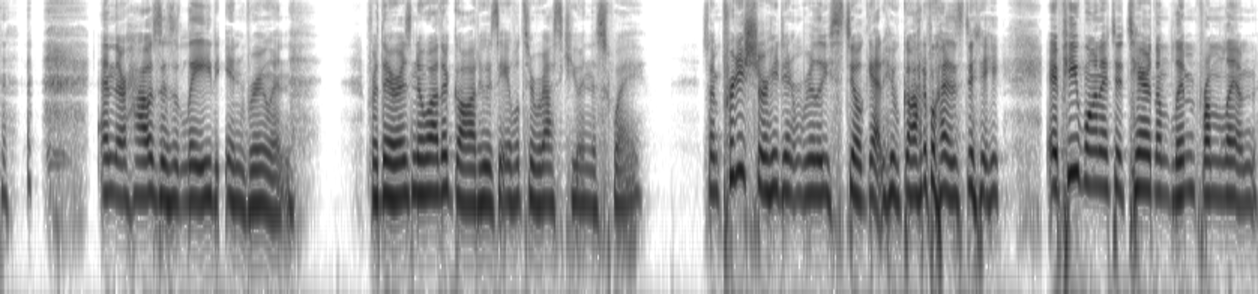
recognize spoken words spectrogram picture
and their houses laid in ruin. For there is no other God who is able to rescue in this way. So I'm pretty sure he didn't really still get who God was, did he? If he wanted to tear them limb from limb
